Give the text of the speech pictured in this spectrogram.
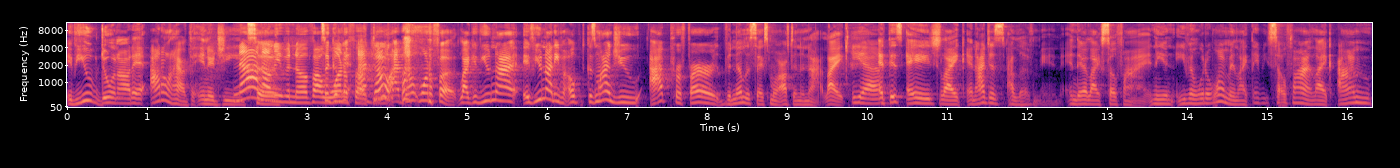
if you doing all that, I don't have the energy. Now I don't even know if I to wanna fuck I don't. you. I don't want to fuck. Like if you not if you're not even open because mind you, I prefer vanilla sex more often than not. Like Yeah. at this age, like and I just I love men and they're like so fine. And even even with a woman, like they be so fine. Like I'm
